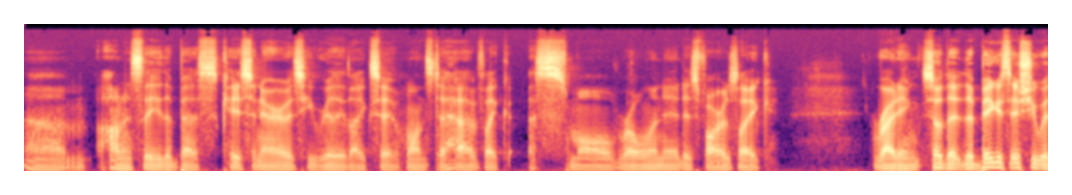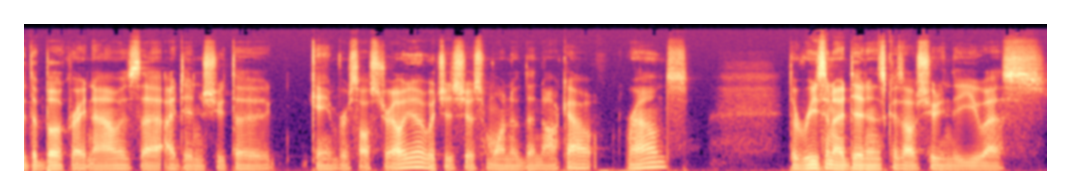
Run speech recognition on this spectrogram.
Um, honestly, the best case scenario is he really likes it, wants to have like a small role in it as far as like writing. So the the biggest issue with the book right now is that I didn't shoot the game versus Australia, which is just one of the knockout rounds. The reason I didn't is because I was shooting the U.S.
